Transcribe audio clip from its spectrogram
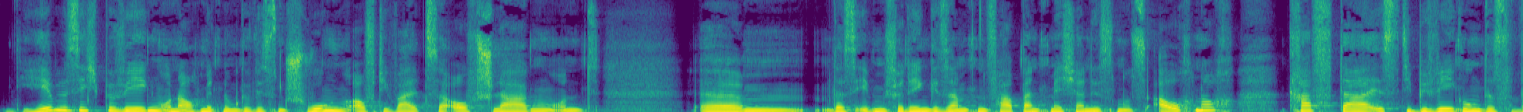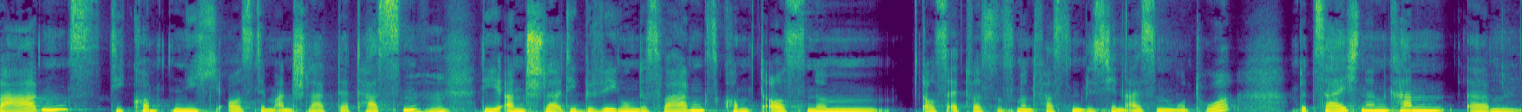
die Hebel sich bewegen und auch mit einem gewissen Schwung auf die Walze aufschlagen und ähm, dass eben für den gesamten Farbbandmechanismus auch noch Kraft da ist. Die Bewegung des Wagens, die kommt nicht aus dem Anschlag der Tasten. Die Anschlag, die Bewegung des Wagens kommt aus einem aus etwas, das man fast ein bisschen als einen Motor bezeichnen kann. Ähm,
